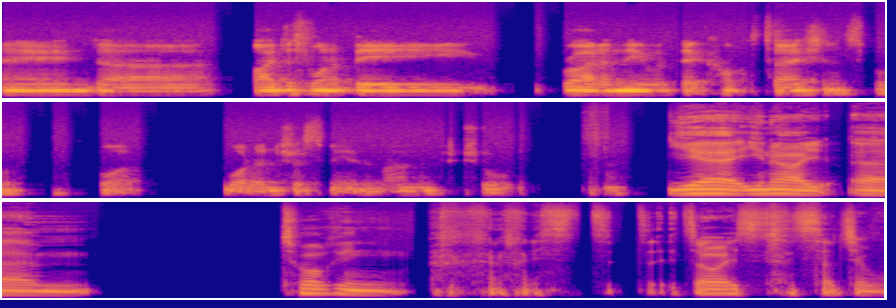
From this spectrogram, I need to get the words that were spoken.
and uh, I just want to be right in there with that conversation. It's what what, what interests me at the moment for sure. Yeah, you know, um, talking. it's, it's always such a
